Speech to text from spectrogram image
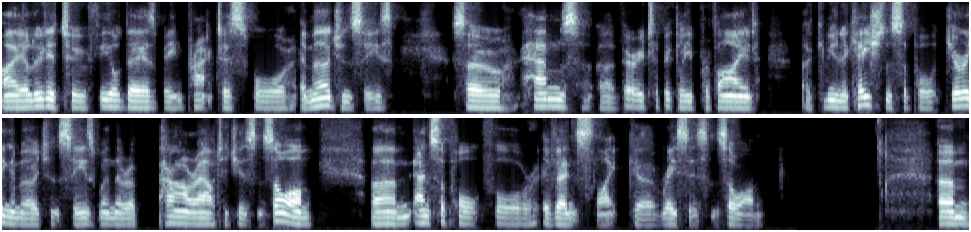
I alluded to field day as being practice for emergencies. So hams uh, very typically provide uh, communication support during emergencies when there are power outages and so on, um, and support for events like uh, races and so on. Um,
